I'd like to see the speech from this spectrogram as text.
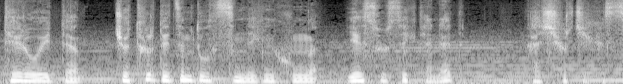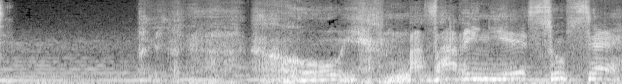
Тэр үед чөтгөр дэзэмдүүлсэн нэгэн хүн Есүсийг таниад хашгирч ихэлсэн юм. Хөөе, Назарын Есүсээ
